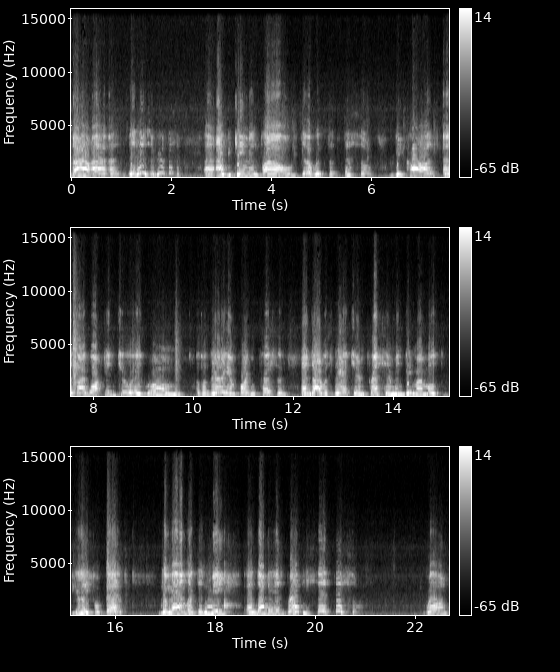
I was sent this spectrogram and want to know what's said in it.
Now, uh, uh, it is a real thistle. Uh, I became involved uh, with the thistle because as I walked into a room of a very important person, and I was there to impress him and be my most beautiful best. The man looked at me, and under his breath he said, Thistle. Well,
